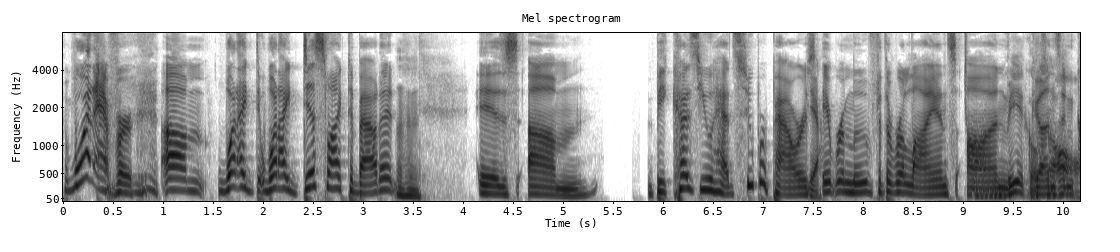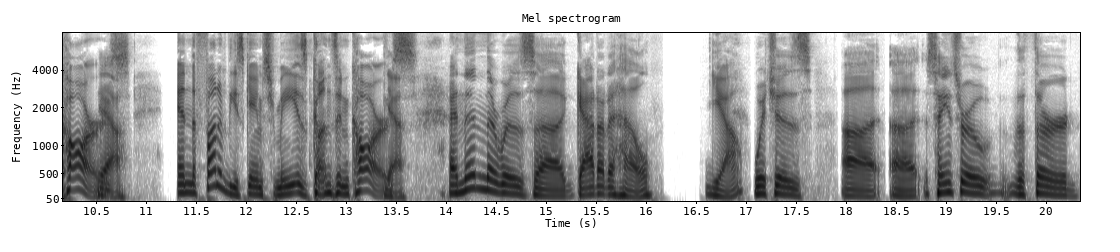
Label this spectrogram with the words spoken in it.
whatever. Um, what I what I disliked about it is Mhm. um because you had superpowers, Yeah. it removed the reliance on, On vehicles guns and cars. Yeah. And the fun of these games for me is guns and cars. Yeah. And then there was uh, Gat Out of Hell, Yeah. which is uh, uh, Saints Row the third,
